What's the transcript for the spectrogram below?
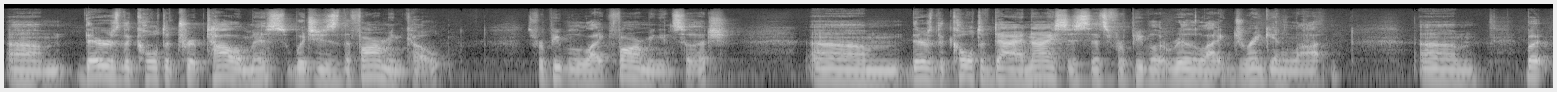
Um, there's the cult of Triptolemus, which is the farming cult. It's for people who like farming and such. Um, there's the cult of Dionysus. That's for people that really like drinking a lot. Um, but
